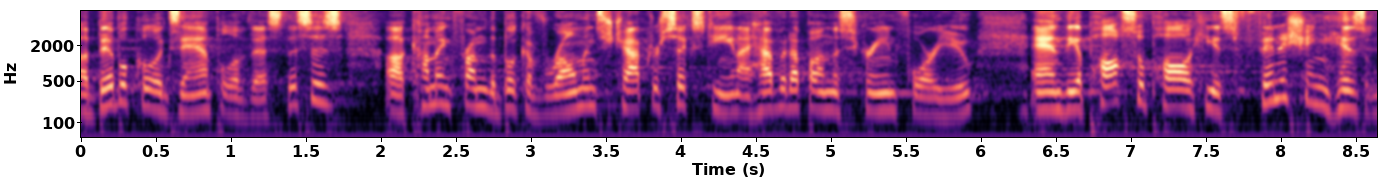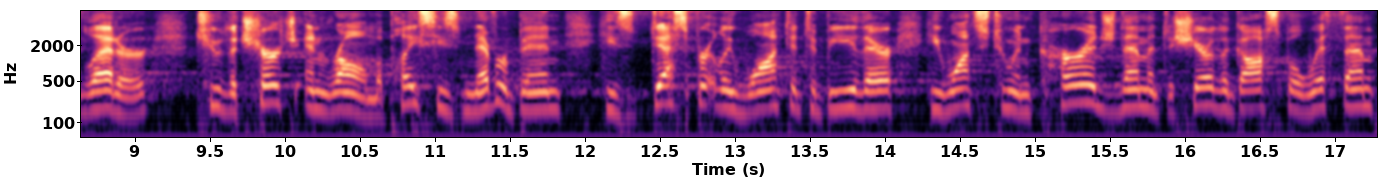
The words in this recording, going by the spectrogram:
a biblical example of this. This is uh, coming from the book of Romans, chapter 16. I have it up on the screen for you. And the Apostle Paul, he is finishing his letter to the church in Rome, a place he's never been. He's desperately wanted to be there. He wants to encourage them and to share the gospel with them.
